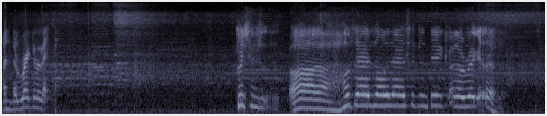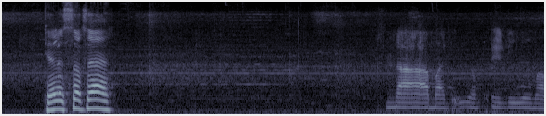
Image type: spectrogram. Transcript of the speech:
I'm the regular. Christian's. Uh, Jose's over there sucking dick on the regular. Get us so sad. Nah, my dude, I'm playing dude with my.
